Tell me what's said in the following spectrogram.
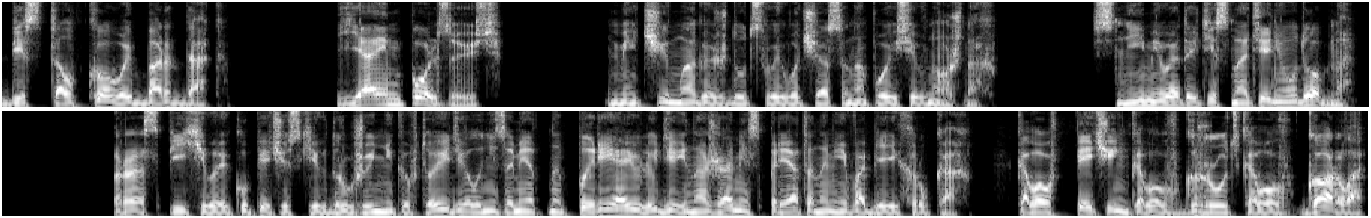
Бестолковый бардак. Я им пользуюсь. Мечи мага ждут своего часа на поясе в ножнах. С ними в этой тесноте неудобно. Распихивая купеческих дружинников, то и дело незаметно пыряю людей ножами, спрятанными в обеих руках. Кого в печень, кого в грудь, кого в горло.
